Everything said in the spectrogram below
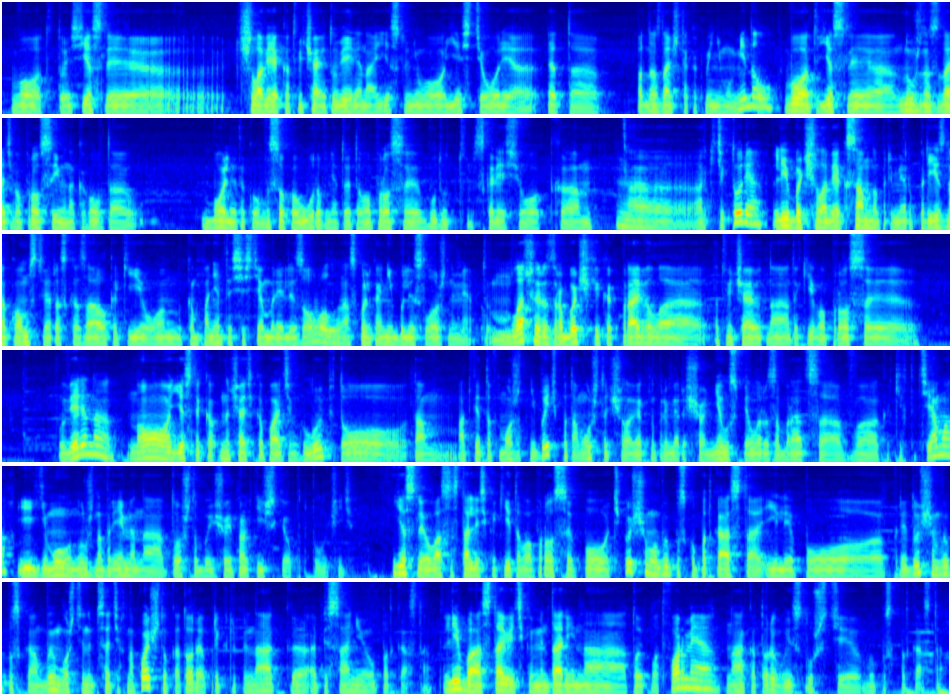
Вот, то есть если э, человек отвечает уверенно, если у него есть теория, это однозначно как минимум middle. Вот, если нужно задать вопросы именно какого-то более такого высокого уровня, то это вопросы будут, скорее всего, к э, архитектуре. Либо человек сам, например, при знакомстве рассказал, какие он компоненты системы реализовывал, насколько они были сложными. Младшие разработчики, как правило, отвечают на такие вопросы уверенно, но если начать копать вглубь, то там ответов может не быть, потому что человек, например, еще не успел разобраться в каких-то темах, и ему нужно время на то, чтобы еще и практический опыт получить. Если у вас остались какие-то вопросы по текущему выпуску подкаста или по предыдущим выпускам, вы можете написать их на почту, которая прикреплена к описанию подкаста. Либо оставить комментарий на той платформе, на которой вы слушаете выпуск подкаста.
